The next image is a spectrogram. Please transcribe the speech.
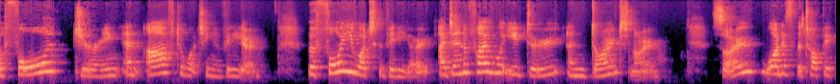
before, during, and after watching a video. Before you watch the video, identify what you do and don't know. So what is the topic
